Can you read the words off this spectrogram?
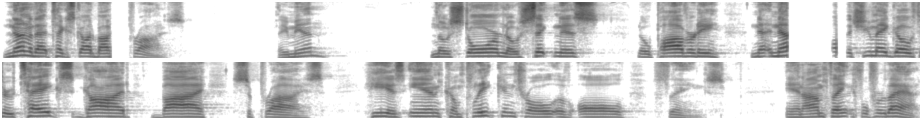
None of that takes God by surprise. Amen? No storm, no sickness, no poverty, None that you may go through takes God by surprise. He is in complete control of all things. And I'm thankful for that.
